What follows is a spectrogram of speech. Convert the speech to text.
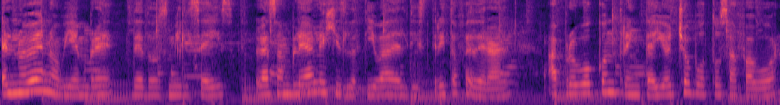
El 9 de noviembre de 2006, la Asamblea Legislativa del Distrito Federal aprobó con 38 votos a favor,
